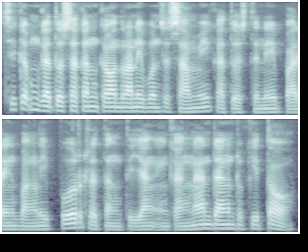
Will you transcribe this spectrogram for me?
Sikap nggatosaken kaontranipun sesami kados dene paring panglipur dhateng tiyang ingkang nandang dukita.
